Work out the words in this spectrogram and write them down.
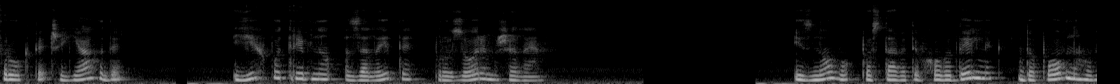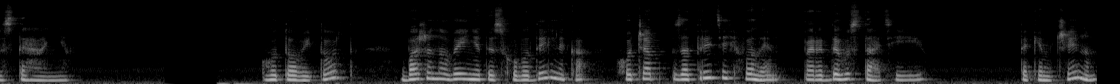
фрукти чи ягоди, їх потрібно залити прозорим желе. І знову поставити в холодильник до повного вистигання. Готовий торт бажано вийняти з холодильника хоча б за 30 хвилин перед дегустацією. Таким чином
